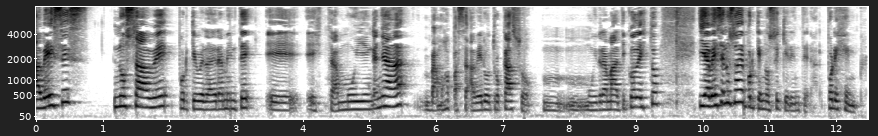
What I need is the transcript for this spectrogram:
A veces no sabe porque verdaderamente eh, está muy engañada. Vamos a pasar a ver otro caso mm, muy dramático de esto. Y a veces no sabe porque no se quiere enterar. Por ejemplo,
